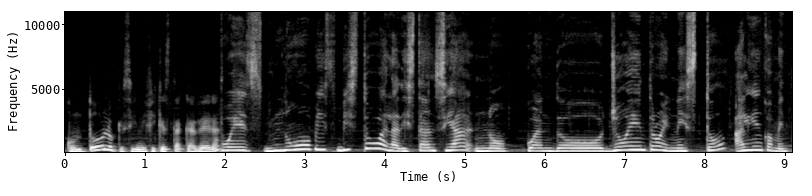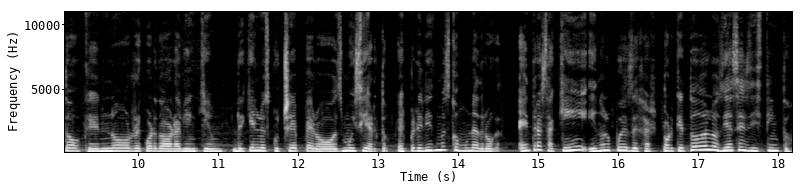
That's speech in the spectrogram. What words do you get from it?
con todo lo que significa esta carrera? Pues no, visto a la distancia, no cuando yo entro en esto, alguien comentó, que no recuerdo ahora bien quién, de quién lo escuché, pero es muy cierto. El periodismo es como una droga. Entras aquí y no lo puedes dejar, porque todos los días es distinto.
